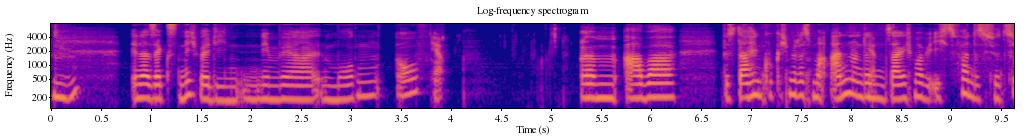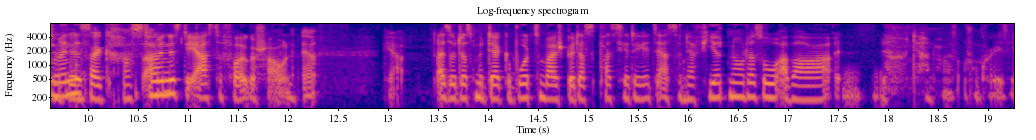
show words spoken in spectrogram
Mhm. In der sechsten nicht, weil die nehmen wir ja morgen auf. Ja. Ähm, aber bis dahin gucke ich mir das mal an und dann sage ich mal, wie ich es fand. Das hört sich auf jeden Zumindest, Fall krass an. zumindest die erste Folge schauen. Ja. Ja, also das mit der Geburt zum Beispiel, das passierte jetzt erst in der vierten oder so, aber der Anfang ist auch schon crazy.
